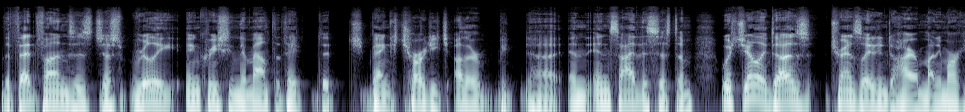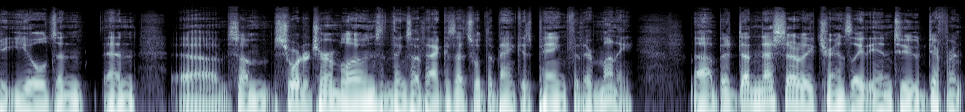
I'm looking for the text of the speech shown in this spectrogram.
The Fed funds is just really increasing the amount that they that banks charge each other uh, in inside the system, which generally does translate into higher money market yields and and uh, some shorter term loans and things like that, because that's what the bank is paying for their money. Uh, but it doesn't necessarily translate into different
